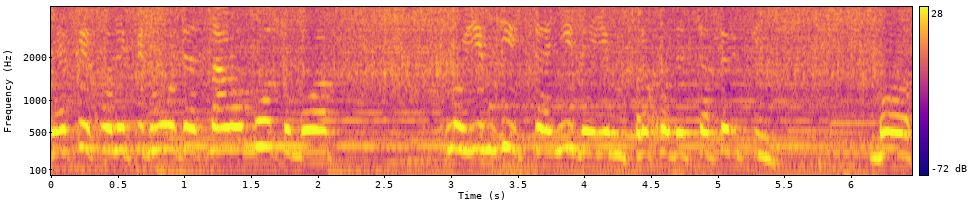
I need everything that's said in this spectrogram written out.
яких вони підвозять на роботу, бо ну, їм діться ніде їм приходиться терпіти, бо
